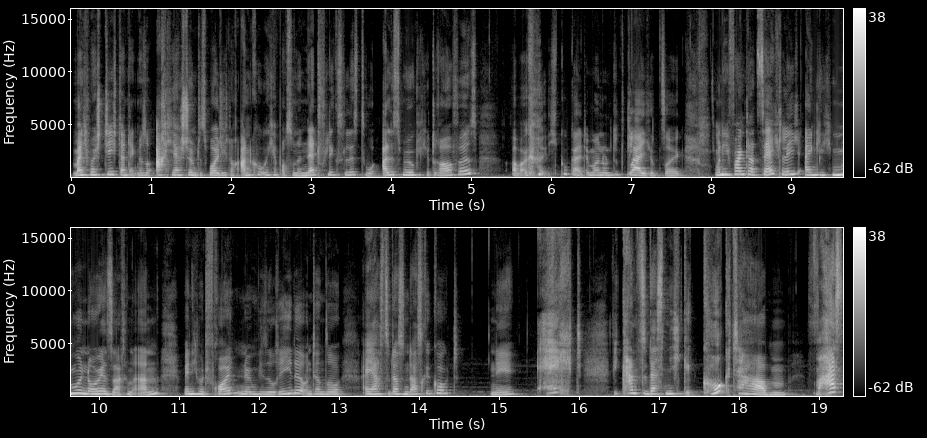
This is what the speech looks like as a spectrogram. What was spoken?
manchmal stehe ich dann und denke mir so, ach ja, stimmt, das wollte ich noch angucken. Ich habe auch so eine Netflix-Liste, wo alles Mögliche drauf ist. Aber ich gucke halt immer nur das gleiche Zeug. Und ich fange tatsächlich eigentlich nur neue Sachen an, wenn ich mit Freunden irgendwie so rede und dann so, ja, hast du das und das geguckt? Nee. Echt? Wie kannst du das nicht geguckt haben? Was?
